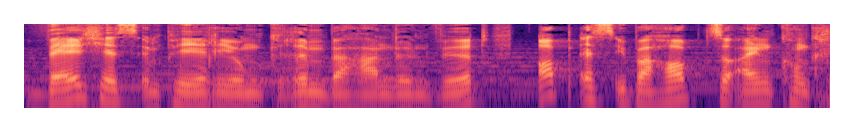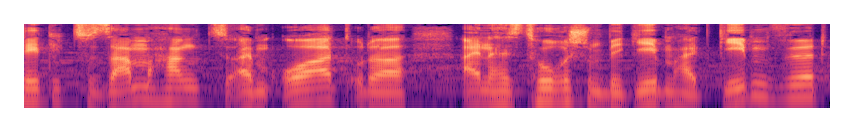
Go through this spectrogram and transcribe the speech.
welches Imperium Grimm behandeln wird, ob es überhaupt so einen konkreten Zusammenhang zu einem Ort oder einer historischen Begebenheit geben wird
